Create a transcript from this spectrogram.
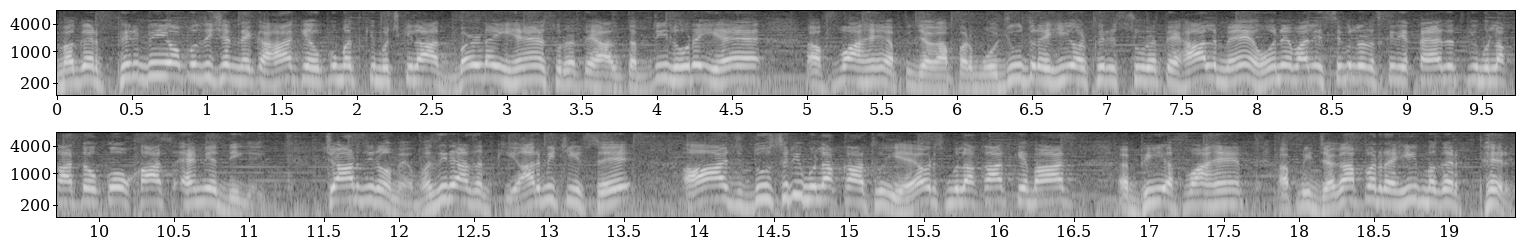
मगर फिर भी अपोजिशन ने कहा कि हुकूमत की मुश्किल बढ़ रही हैं सूरत हाल तब्दील हो रही है, अफवाहें अपनी जगह पर मौजूद रही और फिर इस सूरत हाल में होने वाली सिविल और अस्करी क्यादत की मुलाकातों को खास अहमियत दी गई। चार दिनों में वज़ीर अजम की आर्मी चीफ से आज दूसरी मुलाकात हुई है और इस मुलाकात के बाद भी अफवाहें अपनी जगह पर रही, मगर फिर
